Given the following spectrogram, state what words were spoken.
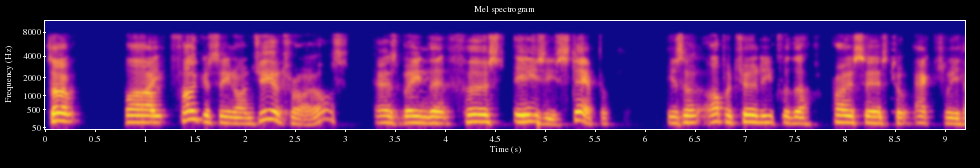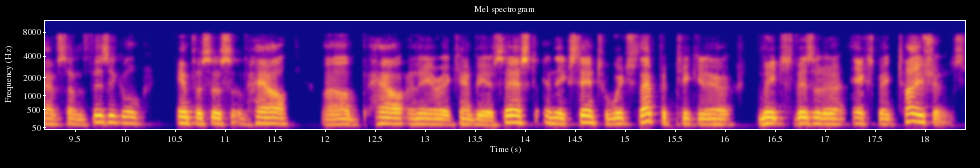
So by focusing on geotrials as being that first easy step is an opportunity for the process to actually have some physical emphasis of how uh, how an area can be assessed and the extent to which that particular meets visitor expectations.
